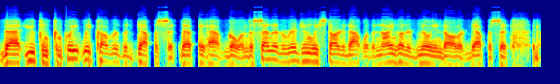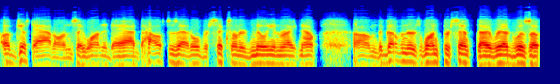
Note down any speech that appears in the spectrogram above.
that you can completely cover the deficit that they have going. The Senate originally started out with a $900 million deficit of just add-ons they wanted to add. The House is at over 600 million right now. Um, the governor's 1% I read was a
